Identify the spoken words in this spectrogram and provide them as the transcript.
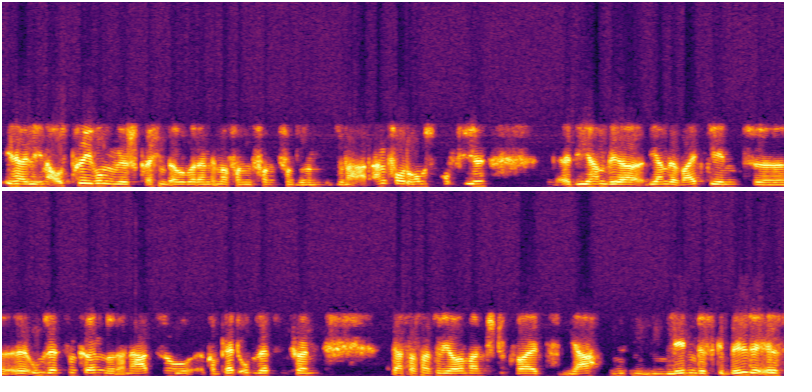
inhaltlichen Ausprägungen. Wir sprechen darüber dann immer von, von, von so, einem, so einer Art Anforderungsprofil die haben wir, die haben wir weitgehend äh, umsetzen können oder nahezu komplett umsetzen können. Dass das natürlich auch immer ein Stück weit ja ein lebendes Gebilde ist,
